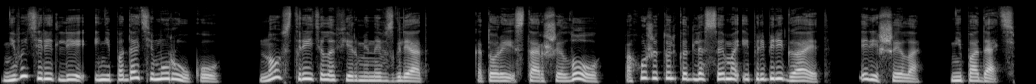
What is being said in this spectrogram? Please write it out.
не вытереть ли и не подать ему руку, но встретила фирменный взгляд, который старший Лоу, похоже, только для Сэма и приберегает, и решила не подать.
